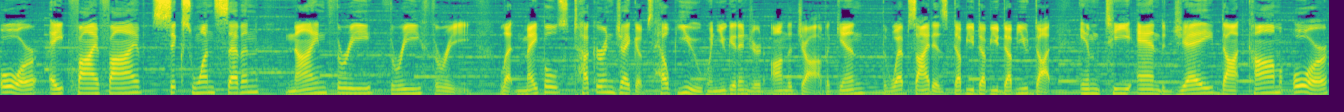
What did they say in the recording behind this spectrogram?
or 855 617 9333. Let Maples, Tucker, and Jacobs help you when you get injured on the job. Again, the website is www.mtandj.com or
